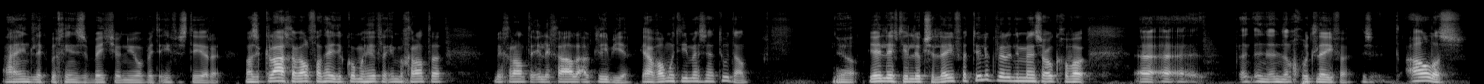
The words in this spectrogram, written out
Eindelijk beginnen ze een beetje nu op weer te investeren. Maar ze klagen wel van, hé, hey, er komen heel veel immigranten, migranten, illegale uit Libië. Ja, waar moeten die mensen naartoe dan? Ja, Jij leeft je luxe leven. Natuurlijk willen die mensen ook gewoon eh, eh, eh, een, een, een goed leven. Dus alles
